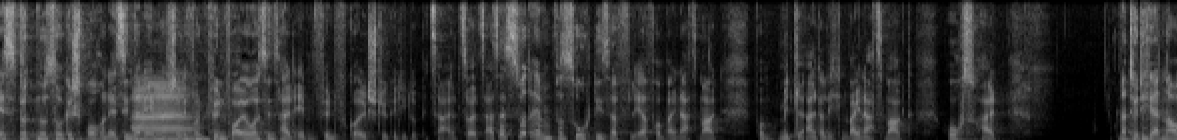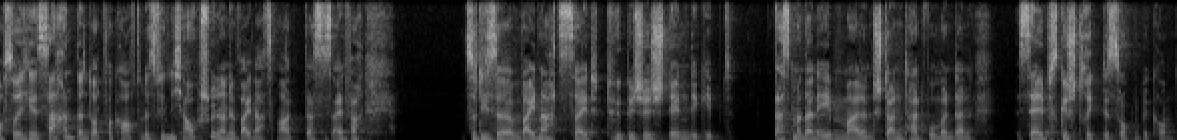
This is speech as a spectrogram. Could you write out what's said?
Es wird nur so gesprochen. Es sind dann ah. eben anstelle von 5 Euro sind es halt eben 5 Goldstücke, die du bezahlen sollst. Also es wird eben versucht, dieser Flair vom Weihnachtsmarkt, vom mittelalterlichen Weihnachtsmarkt hochzuhalten. Natürlich werden auch solche Sachen dann dort verkauft. Und das finde ich auch schön an dem Weihnachtsmarkt, dass es einfach zu dieser Weihnachtszeit typische Stände gibt. Dass man dann eben mal einen Stand hat, wo man dann selbst gestrickte Socken bekommt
